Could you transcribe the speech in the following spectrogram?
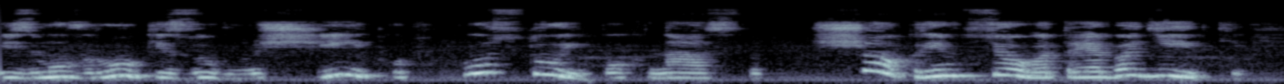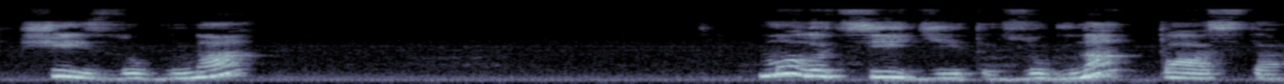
візьму в руки зубну щітку, густу і пухнасту. Що, крім цього, треба, дітки, ще й зубна? Молодці, діти, зубна паста.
